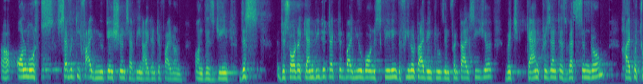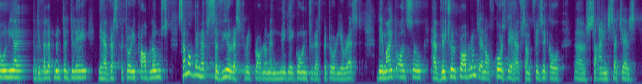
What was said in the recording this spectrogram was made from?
Uh, almost 75 mutations have been identified on on this gene. This disorder can be detected by newborn screening. The phenotype includes infantile seizure, which can present as West syndrome, hypotonia, developmental delay. They have respiratory problems. Some of them have severe respiratory problem and may they go into respiratory arrest. They might also have visual problems. And of course, they have some physical uh, signs such as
